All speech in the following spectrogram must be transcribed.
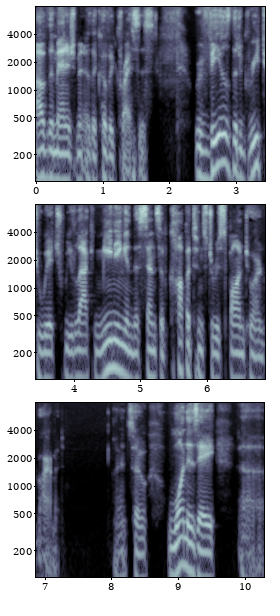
of the management of the COVID crisis reveals the degree to which we lack meaning in the sense of competence to respond to our environment. Right. So one is a, uh,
